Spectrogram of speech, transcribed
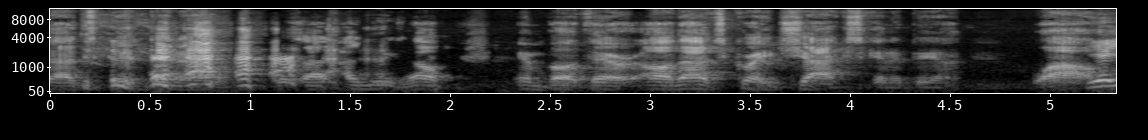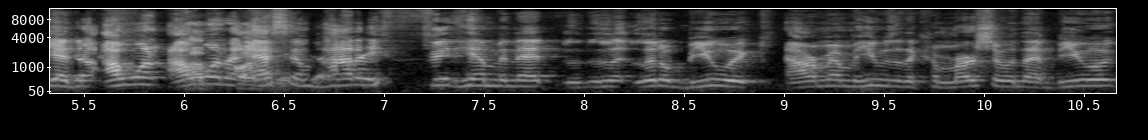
That's good to know 'cause I, I need help in both there. Oh, that's great. Shaq's going to be on. Wow. yeah, yeah. No, I want I want to ask him that. how they fit him in that li- little Buick. I remember he was in the commercial in that Buick,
